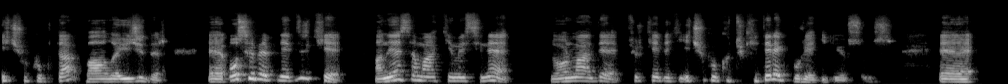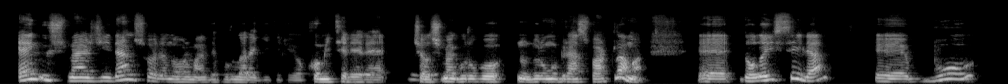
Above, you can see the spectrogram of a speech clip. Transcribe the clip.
iç hukukta bağlayıcıdır. E, o sebepledir ki Anayasa Mahkemesi'ne normalde Türkiye'deki iç hukuku tüketerek buraya gidiyorsunuz. E, en üst merciden sonra normalde buralara gidiliyor. Komitelere, çalışma grubunun durumu biraz farklı ama e, dolayısıyla e, bu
